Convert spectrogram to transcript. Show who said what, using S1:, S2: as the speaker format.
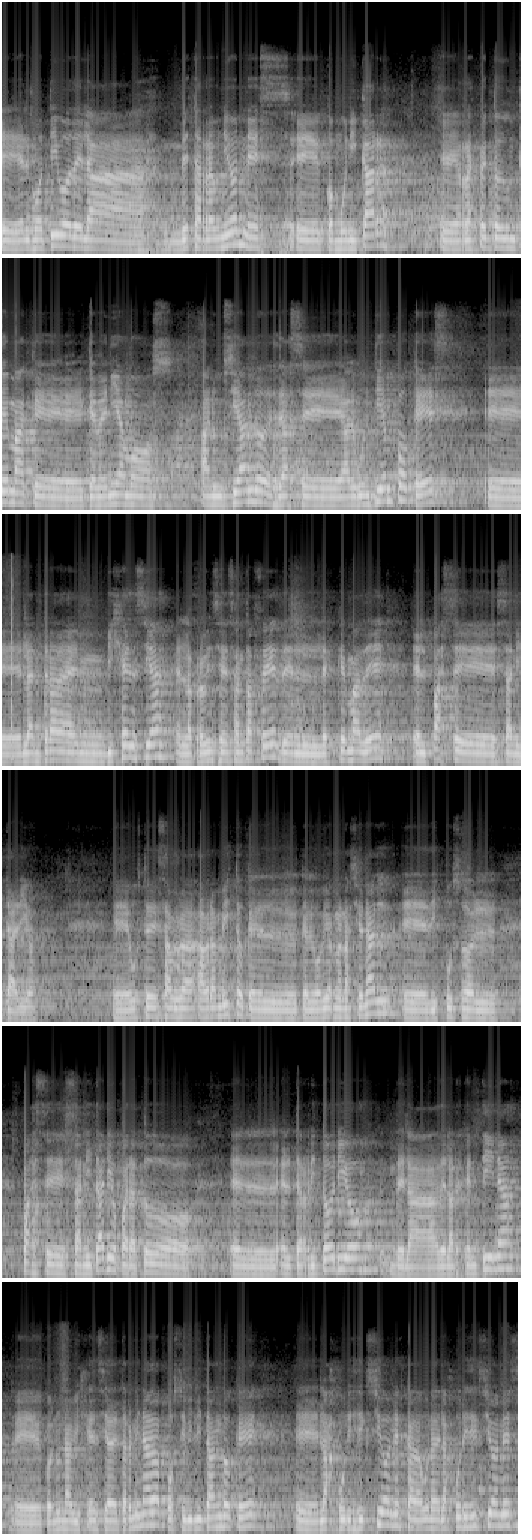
S1: Eh, el motivo de, esta reunión es eh, comunicar eh, respecto de un tema que, veníamos anunciando desde hace algún tiempo, que es la entrada en vigencia en la provincia de Santa Fe del esquema de pase sanitario. ustedes habrán visto que el Gobierno Nacional dispuso el pase sanitario para todo el, territorio de la, Argentina eh, con una vigencia determinada, posibilitando que eh, las jurisdicciones, cada una de las jurisdicciones,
